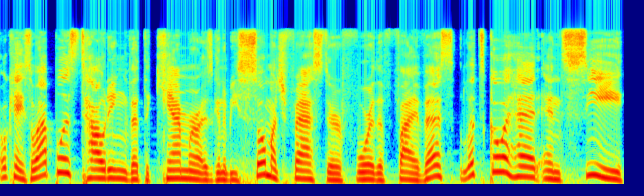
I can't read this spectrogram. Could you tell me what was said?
Okay, so Apple is touting that the camera is going to be so much faster for the 5S. Let's go ahead and see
